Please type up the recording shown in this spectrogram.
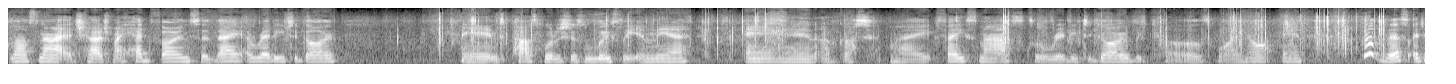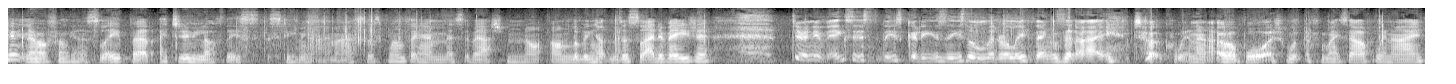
last night. I charged my headphones so they are ready to go. And passport is just loosely in there. And I've got my face masks all ready to go because why not? And I've got this. I don't know if I'm to sleep, but I do love these steaming eye masks. There's one thing I miss about not on living on this side of Asia. Don't have access to these goodies. These are literally things that I took when I, or bought for myself when I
